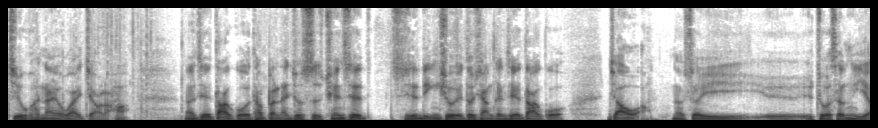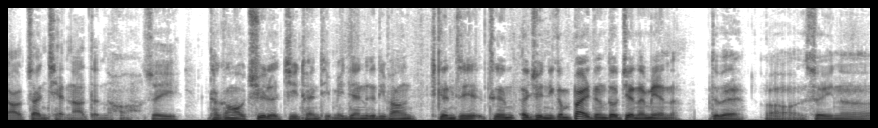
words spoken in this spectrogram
几乎很难有外交了哈，那这些大国他本来就是全世界这些领袖也都想跟这些大国交往，那所以、呃、做生意啊赚钱啊等等哈，所以他刚好去了集团体，每天那个地方跟这些跟而且你跟拜登都见了面了，对不对啊？所以呢，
